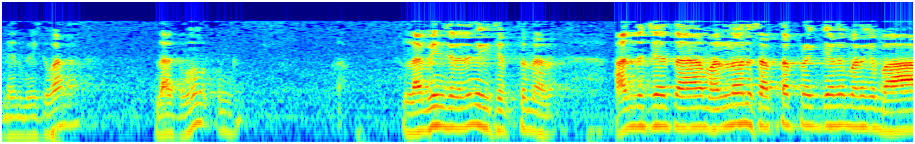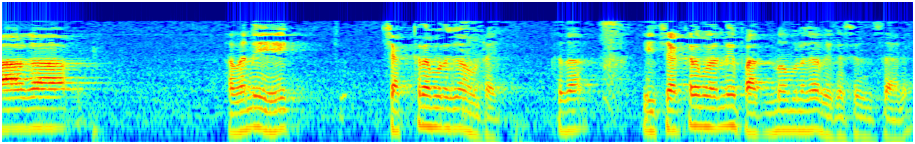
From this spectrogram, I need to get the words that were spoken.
నేను మీకు నాకు లభించినది మీకు చెప్తున్నాను. అందుచేత మనలోని సప్త ప్రజ్ఞలు మనకి బాగా అవన్నీ చక్రములుగా ఉంటాయి కదా? ఈ చక్రములన్నీ పద్మములుగా వికసించాలి.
